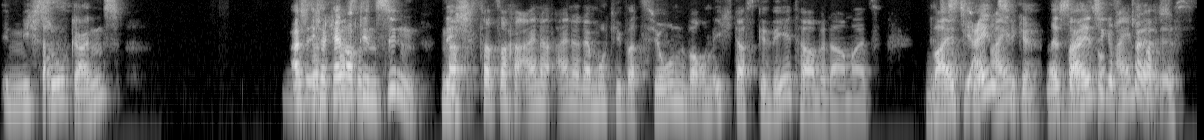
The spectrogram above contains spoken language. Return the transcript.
nicht das, so ganz. Also ich erkenne auch ist, den Sinn nicht. Das ist Tatsache eine, eine der Motivationen, warum ich das gewählt habe damals. Weil das ist die einzige, ein, weil es der einzige so Vorteil ist. ist.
